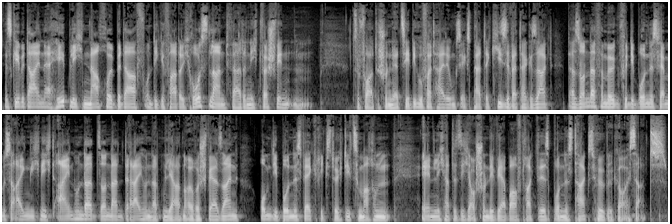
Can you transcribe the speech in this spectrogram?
Es gebe da einen erheblichen Nachholbedarf und die Gefahr durch Russland werde nicht verschwinden. Zuvor hatte schon der CDU-Verteidigungsexperte Kiesewetter gesagt, das Sondervermögen für die Bundeswehr müsse eigentlich nicht 100, sondern 300 Milliarden Euro schwer sein, um die Bundeswehr kriegstüchtig zu machen. Ähnlich hatte sich auch schon die Wehrbeauftragte des Bundestags Högel geäußert.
